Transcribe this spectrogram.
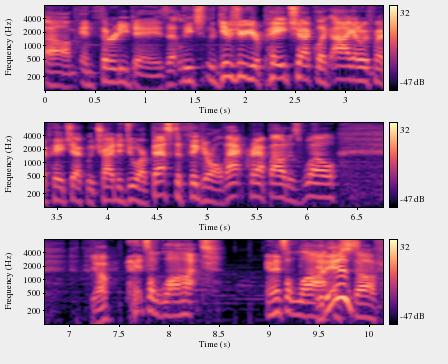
um, in 30 days. At least it gives you your paycheck. Like, ah, I gotta wait for my paycheck. We tried to do our best to figure all that crap out as well. yep. And it's a lot. And it's a lot It of is. stuff.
